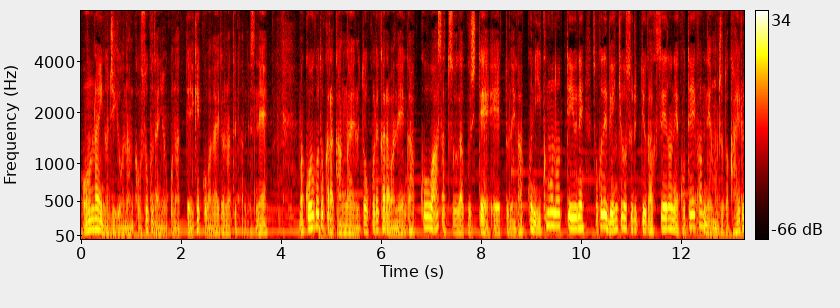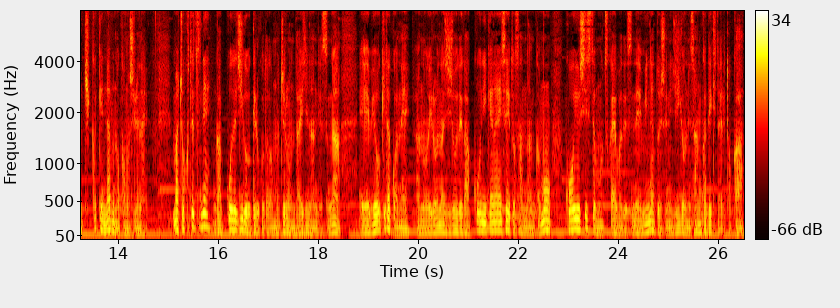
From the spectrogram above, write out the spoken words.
オンラインの授業なんかを即座に行って結構話題となってたんですね。まあ、こういうことから考えると、これからはね、学校は朝通学して、え、っとね、学校に行くものっていうね、そこでで勉強するっていう学生のね、固定観念もちょっと変えるきっかけになるのかもしれない。まあ、直接ね、学校で授業を受けることがもちろん大事なんですが、えー、病気だとかね、あの、いろんな事情で学校に行けない生徒さんなんかも、こういうシステムを使えばですね、みんなと一緒に授業に参加できたりとか、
